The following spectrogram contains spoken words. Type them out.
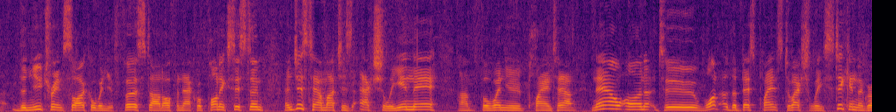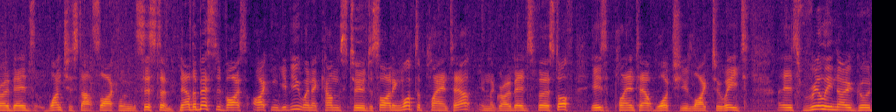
uh, the nutrient cycle when you first start off an aquaponic system and just how much is actually in there um, for when you plant out. Now on to what are the best plants to actually stick in the grow beds once you start cycling the system. Now the best advice I can give you when it comes to deciding what to plant out in the grow beds first off is plant out what you like to eat. It's really no good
